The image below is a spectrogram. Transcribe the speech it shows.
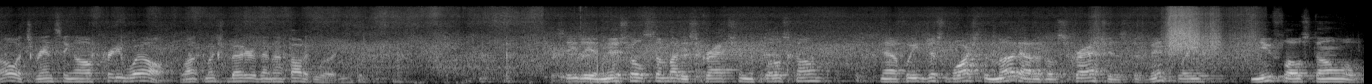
Oh, it's rinsing off pretty well. Much better than I thought it would. See the initials somebody scratched in the flow stone? Now, if we just wash the mud out of those scratches, eventually new flow stone will,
